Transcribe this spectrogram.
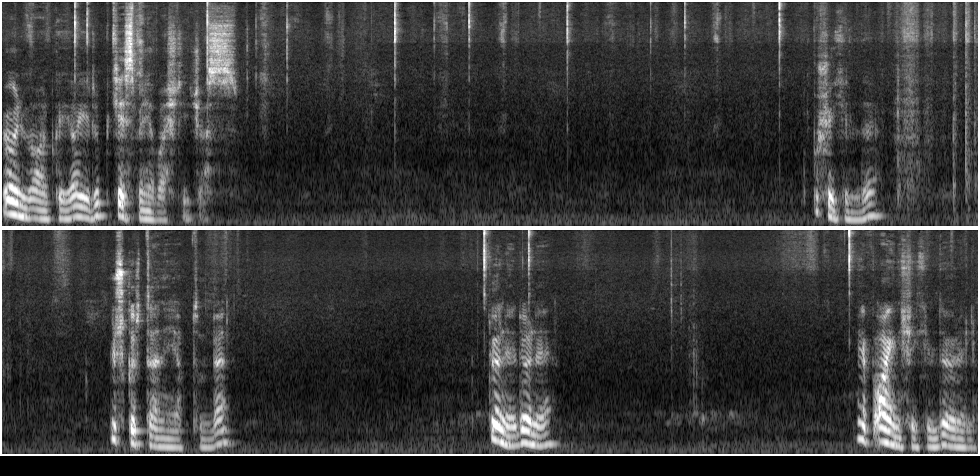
ön ve arkayı ayırıp kesmeye başlayacağız. Bu şekilde 140 tane yaptım ben. Döne döne hep aynı şekilde örelim.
